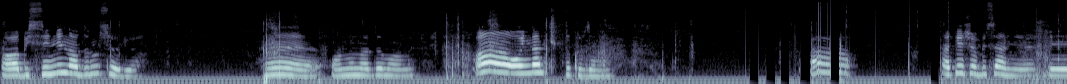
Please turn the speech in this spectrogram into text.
Abisinin adını söylüyor. He, onun adı Muhammed. Aa, oyundan çıktı kuzenim. Arkadaşlar bir saniye. Ee,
